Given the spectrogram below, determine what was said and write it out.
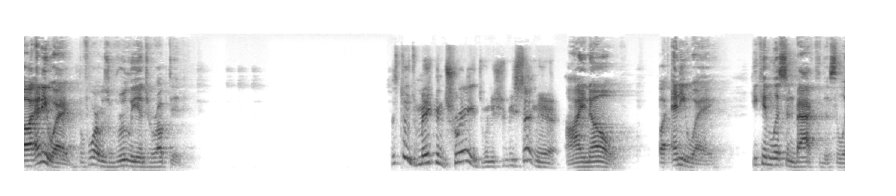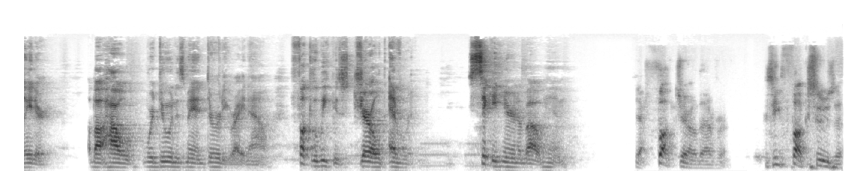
Uh, anyway, before I was rudely interrupted, This dude's making trades when he should be sitting here. I know, but anyway, he can listen back to this later about how we're doing this man dirty right now. Fuck the week is Gerald Everett. Sick of hearing about him. Yeah, fuck Gerald Everett. Because he fucked Souza.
